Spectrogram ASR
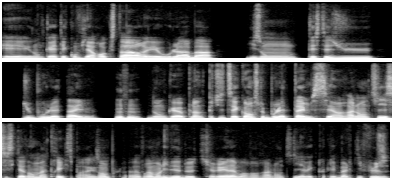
et donc a été confiée à Rockstar, et où là, bah, ils ont testé du, du bullet time, Mhm. donc euh, plein de petites séquences. Le bullet time, c'est un ralenti, c'est ce qu'il y a dans Matrix par exemple. Euh, vraiment l'idée de tirer, d'avoir un ralenti avec toutes les balles qui fusent.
